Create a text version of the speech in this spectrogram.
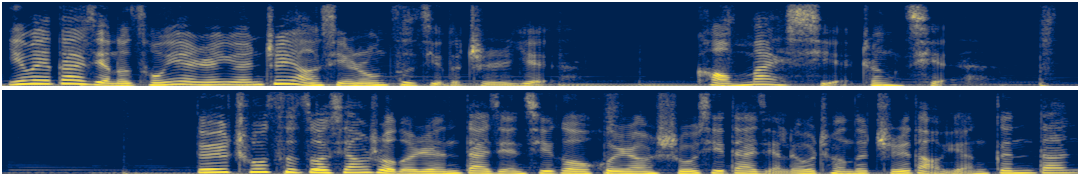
一位代检的从业人员这样形容自己的职业：靠卖血挣钱。对于初次做枪手的人，代检机构会让熟悉代检流程的指导员跟单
